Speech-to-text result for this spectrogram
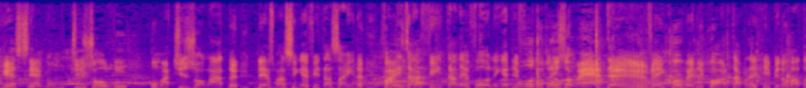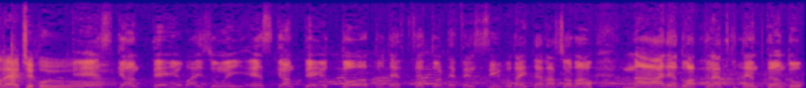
Recebe um tijolo, uma tijolada. Mesmo assim, evita a saída. Faz a finta, levou linha de fundo, cruzou. Éder vem com ele, corta para a equipe do Atlético. Escanteio mais um, hein? Escanteio todo o setor defensivo da Internacional na área do Atlético tentando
